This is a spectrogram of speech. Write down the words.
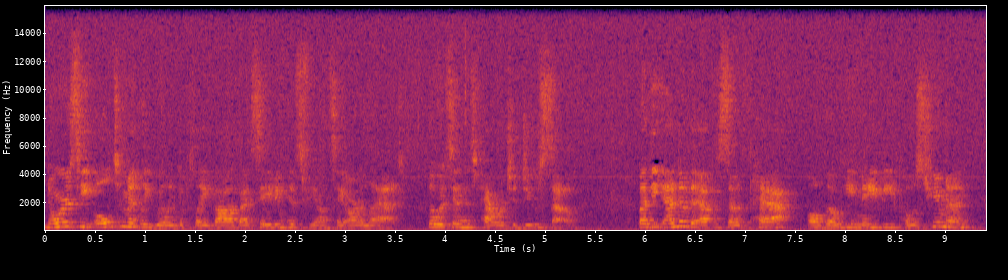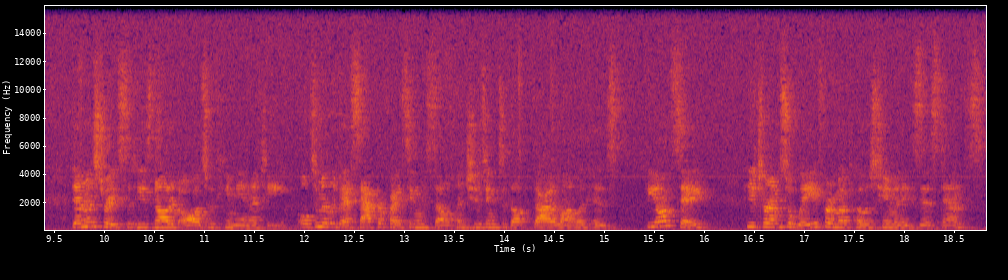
nor is he ultimately willing to play God by saving his fiancée Arlette, though it's in his power to do so. By the end of the episode, Peck, although he may be post human, demonstrates that he's not at odds with humanity. Ultimately, by sacrificing himself and choosing to die along with his fiancee, he turns away from a post-human existence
